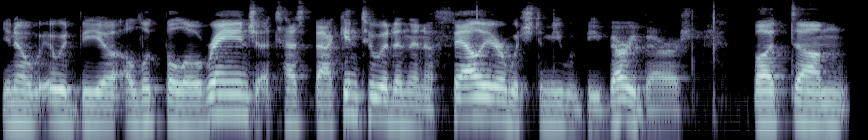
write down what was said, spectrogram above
You know, it would be a, a look below range, a test back into it, and then a failure, which to me would be very bearish. But um,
